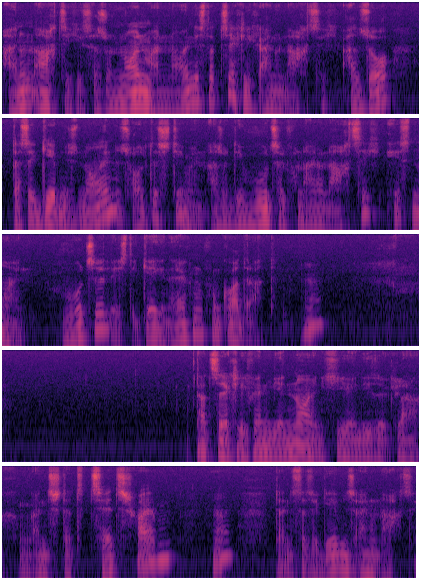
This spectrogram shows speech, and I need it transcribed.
81 ist. Also 9 mal 9 ist tatsächlich 81. Also das Ergebnis 9 sollte stimmen. Also die Wurzel von 81 ist 9. Wurzel ist die Gegenrechnung vom Quadrat. Ja? Tatsächlich, wenn wir 9 hier in diese Gleichung anstatt z schreiben, ja, dann ist das Ergebnis 81.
